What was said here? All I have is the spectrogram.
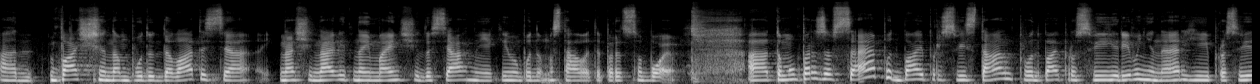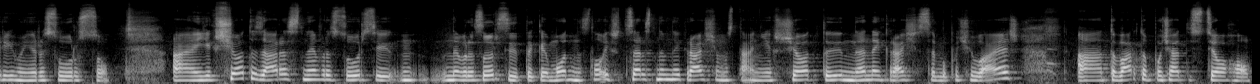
е, важче нам будуть даватися наші навіть найменші досягнення, які ми будемо ставити перед собою. Тому, перш за все, подбай про свій стан, подбай про свій рівень енергії, про свій рівень ресурсу. Якщо ти зараз не в ресурсі, не в ресурсі таке модне слово, якщо ти зараз не в найкращому стані, якщо ти не найкраще себе почуваєш, то варто почати з цього.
